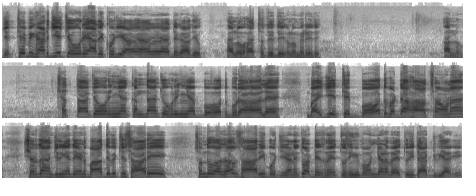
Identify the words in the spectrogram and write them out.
ਜਿੱਥੇ ਵੀ ਖੜ ਜੀਏ ਚੋਰ ਆ ਦੇਖੋ ਜੀ ਆ ਆ ਦਿਖਾ ਦਿਓ। ਆ ਲੋ ਹੱਥ ਤੇ ਦੇਖ ਲਓ ਮੇਰੇ ਤੇ। ਆ ਲੋ ਛੱਤਾਂ ਚੋਰੀਆਂ ਕੰਧਾਂ ਚੋਰੀਆਂ ਬਹੁਤ ਬੁਰਾ ਹਾਲ ਹੈ। ਬਾਈ ਜੀ, ਇੱਥੇ ਬਹੁਤ ਵੱਡਾ ਹਾਦਸਾ ਹੋਣਾ। ਸ਼ਰਧਾਂਜਲੀਆਂ ਦੇਣ ਬਾਅਦ ਦੇ ਵਿੱਚ ਸਾਰੇ ਸੰਧੋਆ ਸਾਹਿਬ ਸਾਰੇ ਹੀ ਪੁੱਜ ਜਾਣੇ ਤੁਹਾਡੇ ਸਮੇਤ, ਤੁਸੀਂ ਵੀ ਪਹੁੰਚ ਜਾਣਾ ਬਾਈ ਤੁਸੀਂ ਤਾਂ ਅੱਜ ਵੀ ਆ ਗਏ।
